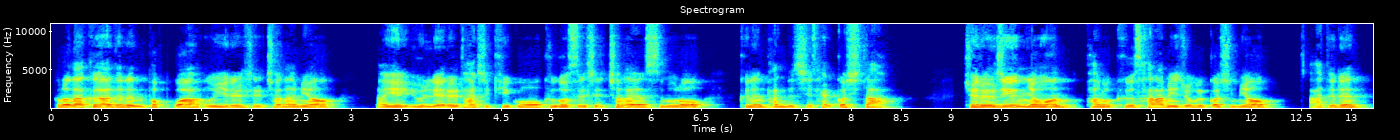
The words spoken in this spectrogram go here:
그러나 그 아들은 법과 의의를 실천하며 나의 율례를 다 지키고 그것을 실천하였으므로 그는 반드시 살 것이다. 죄를 지은 영혼, 바로 그 사람이 죽을 것이며 아들은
